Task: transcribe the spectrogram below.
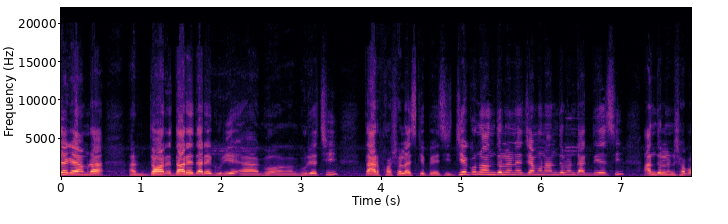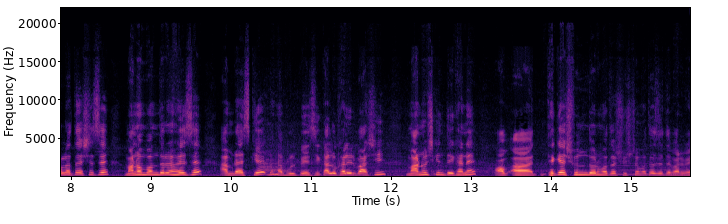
জায়গায় আমরা দাঁড়ে দাঁড়ে ঘুরিয়ে ঘুরেছি। তার ফসল আজকে পেয়েছি। যে কোনো আন্দোলনে, যেমন আন্দোলন ডাক দিয়েছি, আন্দোলনে সফলতা এসেছে, মানববন্ধনে হয়েছে, আমরা আজকে বেনাফুল পেয়েছি। কালুখালীর বাসী মানুষ কিন্তু এখানে থেকে সুন্দর মতো, সুষ্ঠু মতো যেতে পারবে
